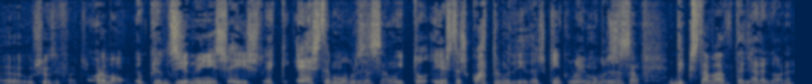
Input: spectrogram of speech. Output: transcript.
eh, os seus efeitos? Ora bom, o que eu dizia no início é isto, é que esta mobilização e, e estas quatro medidas, que incluem a mobilização de que estava a detalhar agora,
